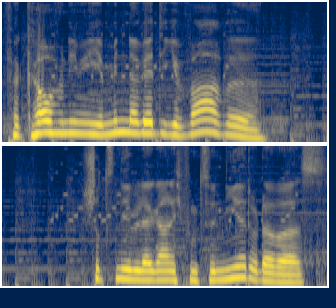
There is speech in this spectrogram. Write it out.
Verkaufen die mir hier minderwertige Ware? Schutznebel, der gar nicht funktioniert, oder was?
